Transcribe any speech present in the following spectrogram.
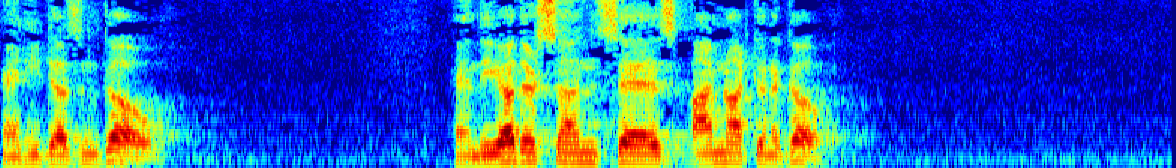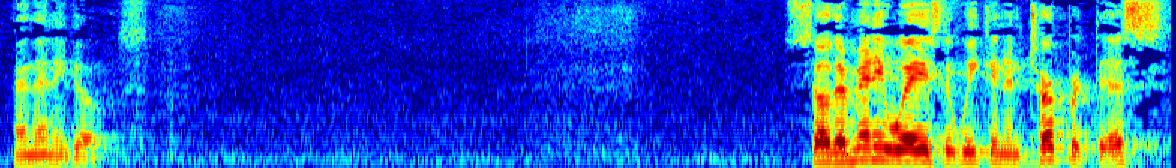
And he doesn't go. And the other son says, I'm not going to go. And then he goes. So there are many ways that we can interpret this.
